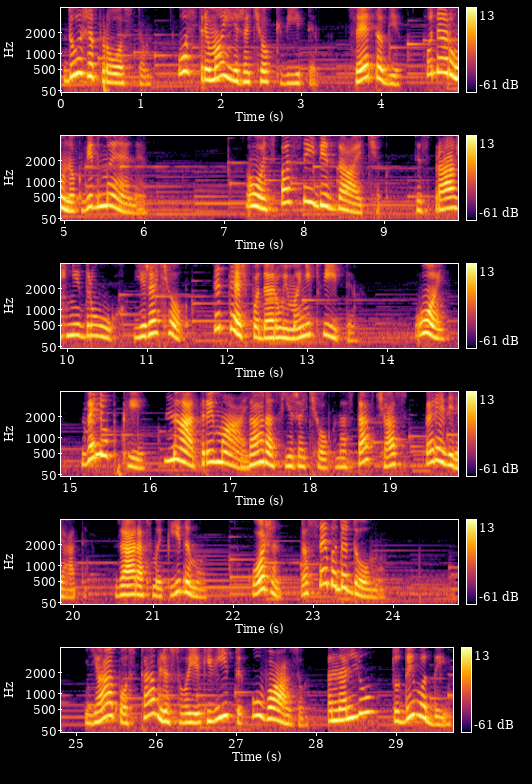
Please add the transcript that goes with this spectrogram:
Дуже просто. Ось тримай їжачок квіти. Це тобі подарунок від мене. Ой, спасибі, зайчик. Ти справжній друг. Їжачок, ти теж подаруй мені квіти. Ой, залюбки, на, тримай. Зараз, їжачок, настав час перевіряти. Зараз ми підемо, кожен до себе додому. Я поставлю свої квіти у вазу та налью туди води.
